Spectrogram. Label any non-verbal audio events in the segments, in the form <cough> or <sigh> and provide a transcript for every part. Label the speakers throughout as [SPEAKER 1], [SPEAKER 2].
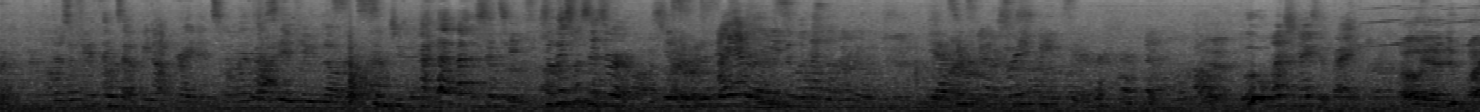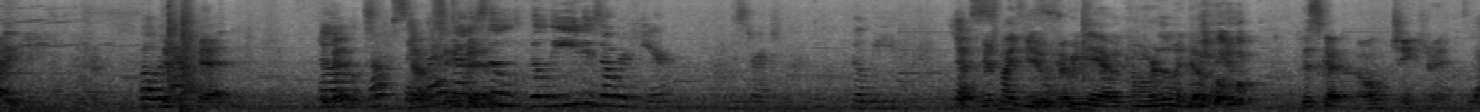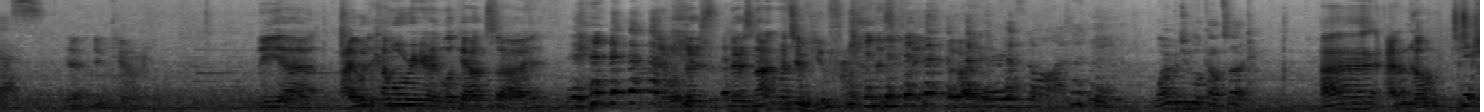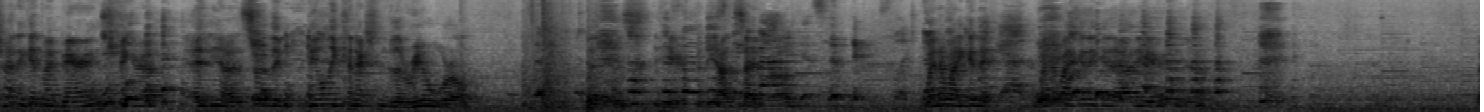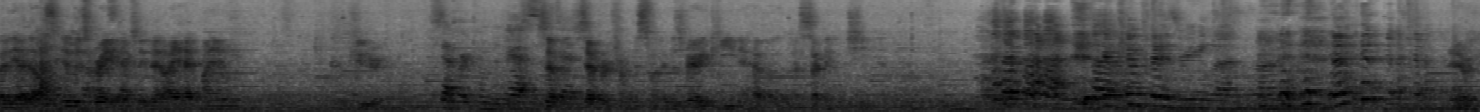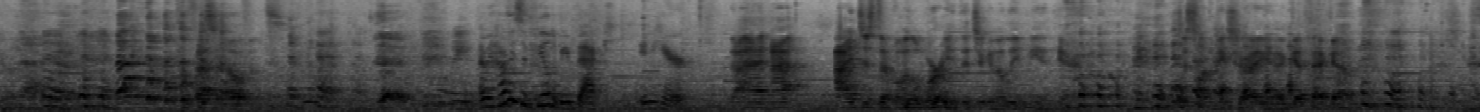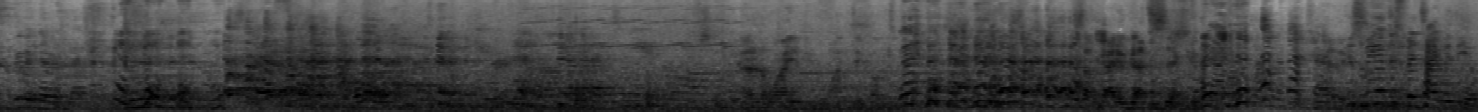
[SPEAKER 1] there's a few things that have been upgraded, so let's see if you notice. <laughs> So this was his room. I actually used to look out the window.
[SPEAKER 2] Yeah, he's got three weeks here.
[SPEAKER 3] Yeah. <laughs>
[SPEAKER 1] Ooh, much nicer, right?
[SPEAKER 3] Oh, yeah, new right.
[SPEAKER 1] Well,
[SPEAKER 3] Different bed.
[SPEAKER 1] no,
[SPEAKER 3] bed?
[SPEAKER 1] no, same
[SPEAKER 3] No,
[SPEAKER 1] bed.
[SPEAKER 3] same
[SPEAKER 1] That is
[SPEAKER 3] bed.
[SPEAKER 1] the, the lead is over here, this direction. The lead,
[SPEAKER 3] Yeah,
[SPEAKER 1] yes,
[SPEAKER 3] here's my view. Every day I would come over to the window. <laughs> This got all changed, right?
[SPEAKER 1] yes.
[SPEAKER 3] Yeah, new counter. The, uh, I would come over here and look outside. <laughs> And There's, there's not much of view from this place, but I, <laughs>
[SPEAKER 2] There is not.
[SPEAKER 4] Why would you look outside?
[SPEAKER 3] uh, I don't know, just <laughs> trying to get my bearings, figure out, and, you know, it's sort of the, the only connection to the real world that is here to the outside world. When am I gonna, when am I gonna get out of here, you know? But yeah, that was, it was great, actually, that I had my own computer,
[SPEAKER 1] Separate from the. Yes.
[SPEAKER 3] separate, separate from this one. It was very key to have a, a second machine. <laughs>
[SPEAKER 1] I can put his reading glasses on.
[SPEAKER 3] There we go. Yeah. Professor Elephants. Wait.
[SPEAKER 5] I mean, how does it feel to be back in here?
[SPEAKER 3] I, I, I just am a little worried that you're gonna leave me in here. <laughs> Just wanna make sure I uh, get back out.
[SPEAKER 1] We would never do that.
[SPEAKER 3] I don't know why you people want to take all these. Some guy who got sick.
[SPEAKER 6] Because we have to spend time with you.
